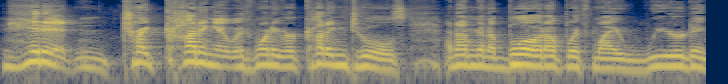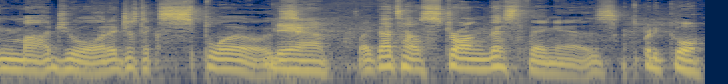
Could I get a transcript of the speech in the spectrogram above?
Hit it and try cutting it with one of your cutting tools, and I'm gonna blow it up with my weirding module, and it just explodes." Yeah. it's like that's how strong this thing is. It's pretty cool.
